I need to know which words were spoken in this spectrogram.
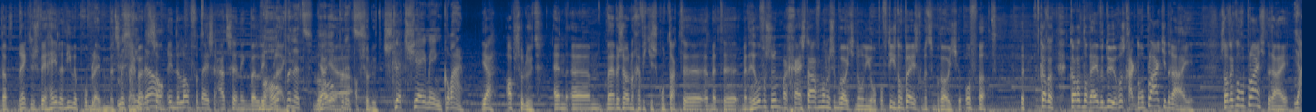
dat brengt dus weer hele nieuwe problemen met zich Misschien mee. Maar dat wel. zal in de loop van deze uitzending wellicht We hopen blijken. het. We ja, hopen ja, het. absoluut. Slutshaming, kom maar. Ja, absoluut. En ehm, we hebben zo nog eventjes contact eh, met, eh, met Hilversum. Maar Gijs Staverman is zijn broodje nog niet op. Of die is nog bezig met zijn broodje. Of wat? kan, het, kan het nog even duren? Anders ga ik nog een plaatje draaien. Zal ik nog een plaatje draaien? Ja.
